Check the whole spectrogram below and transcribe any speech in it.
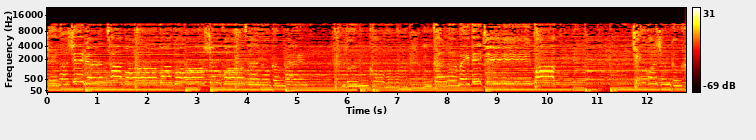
借那些人擦过、刮过，生活才有更美轮廓。干了每滴寂寞，进化成更好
